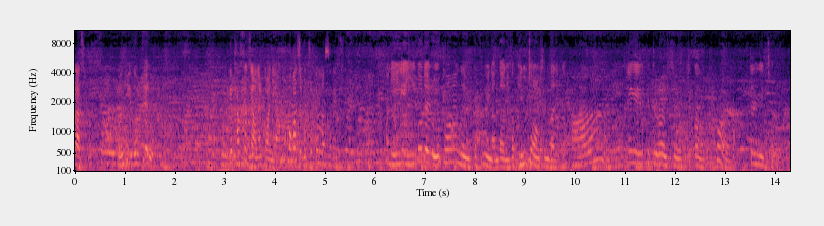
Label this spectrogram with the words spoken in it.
떼가지고. 아니 이거 째로 이게 다 쓰지 않을 거 아니야. 커가지고 조금만 쓰겠지. 아니 이게 이거대로 이렇게 하면은 거품이 난다니까 비누처럼 쓴다니까 아. 이게 이렇게 들어있어요 이렇게 잠깐 헐 젤리처럼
